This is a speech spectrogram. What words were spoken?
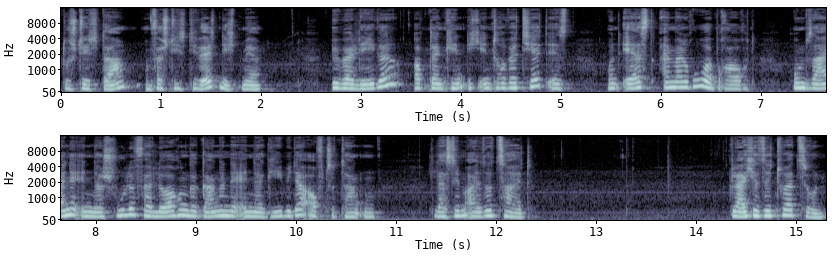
Du stehst da und verstehst die Welt nicht mehr. Überlege, ob dein Kind nicht introvertiert ist und erst einmal Ruhe braucht, um seine in der Schule verloren gegangene Energie wieder aufzutanken. Lass ihm also Zeit. Gleiche Situation.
